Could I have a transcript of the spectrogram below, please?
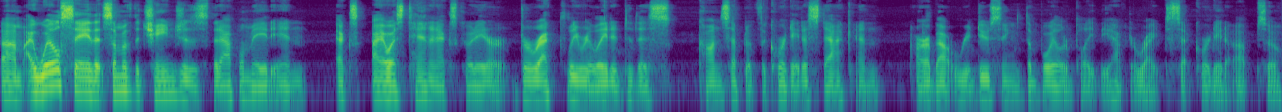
Um, I will say that some of the changes that Apple made in X, iOS 10 and Xcode 8 are directly related to this concept of the core data stack and are about reducing the boilerplate that you have to write to set core data up. So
